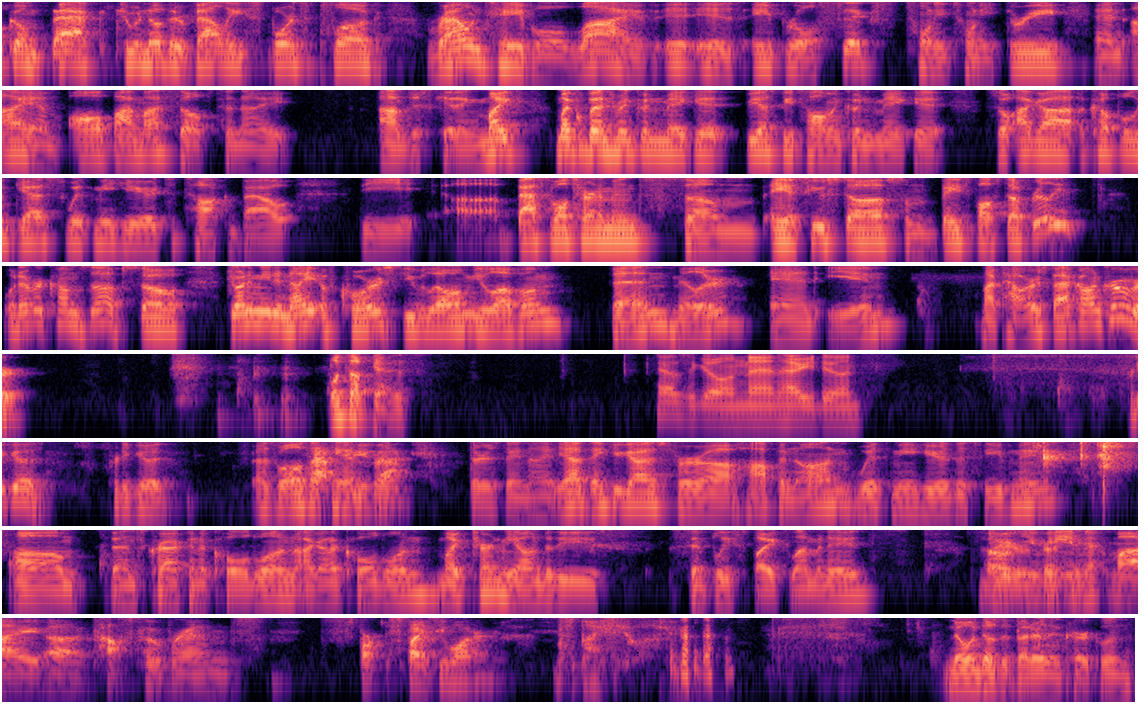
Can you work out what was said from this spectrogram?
Welcome back to another Valley Sports Plug Roundtable live. It is April 6th, 2023, and I am all by myself tonight. I'm just kidding. Mike Michael Benjamin couldn't make it. VSP Tallman couldn't make it. So I got a couple of guests with me here to talk about the uh, basketball tournaments, some ASU stuff, some baseball stuff, really whatever comes up. So joining me tonight, of course, you know him, you love him, Ben Miller and Ian my power's back on Cruver. What's up, guys? How's it going, man? How are you doing? Pretty good. Pretty good. As well as Happy I can for back. Thursday night. Yeah, thank you guys for uh, hopping on with me here this evening. Um, Ben's cracking a cold one. I got a cold one. Mike turned me on to these simply spiked lemonades. oh, you refreshing. mean my uh, Costco brand's sp- spicy water? Spicy water. No one does it better than Kirkland.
